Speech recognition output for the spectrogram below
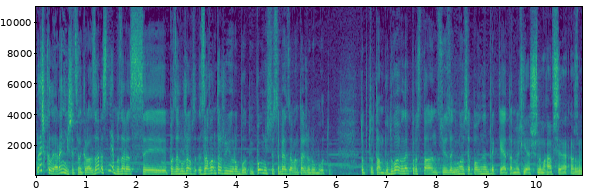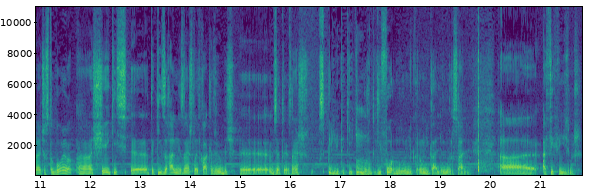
Знаєш, коли раніше це накривало, зараз ні, бо зараз е, позагружав, завантажую роботою, повністю себе завантажую роботою. Тобто там будував електростанцію, займався повними брикетами. Я ж намагався, розмовляючи з тобою, е, ще якісь е, такі загальні, знаєш, лайфхаки вже любиш е, взяти, знаєш, спільні такі, які можна такі формули уніка- унікальні, універсальні. Е, А фіг візьмеш.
